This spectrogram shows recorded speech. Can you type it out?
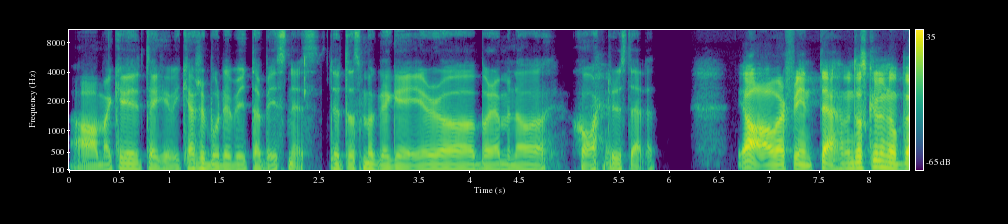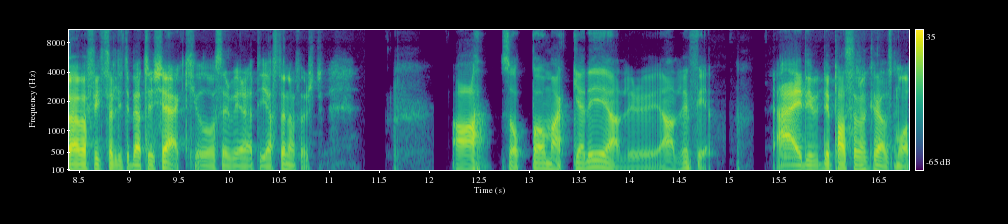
Ja, man kan ju tänka vi kanske borde byta business. Sluta smuggla grejer och börja med något charter istället. Ja, varför inte? Men då skulle vi nog behöva fixa lite bättre käk och servera till gästerna först. Ja, soppa och macka det är aldrig, aldrig fel. Nej, det, det passar som kvällsmål.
